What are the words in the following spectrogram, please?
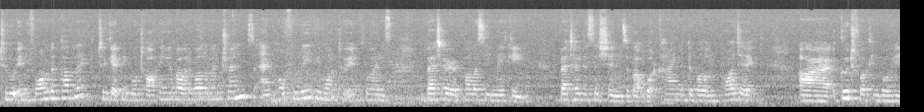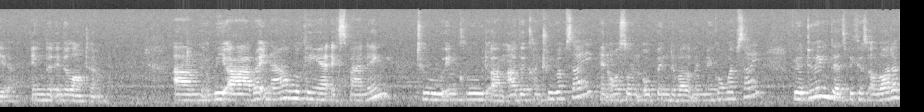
to inform the public, to get people talking about development trends, and hopefully we want to influence better policy making, better decisions about what kind of development project are good for Cambodia in the, in the long term. Um, we are right now looking at expanding to include um, other country website and also an open development Mekong website. We are doing this because a lot of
